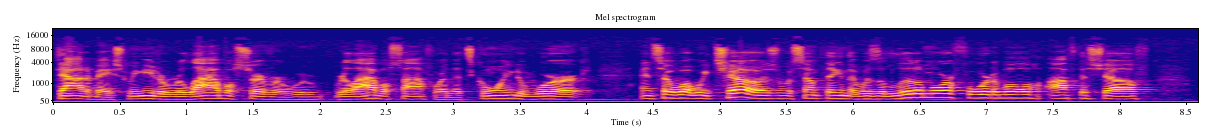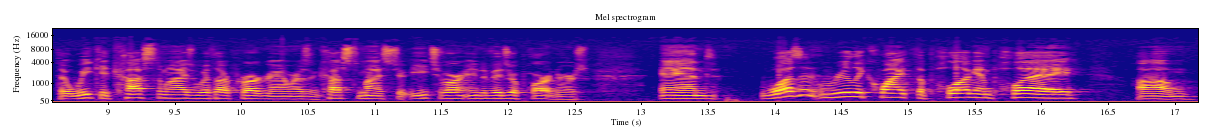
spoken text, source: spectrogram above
database. We need a reliable server, reliable software that's going to work and so what we chose was something that was a little more affordable off the shelf that we could customize with our programmers and customize to each of our individual partners and wasn't really quite the plug and play um,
